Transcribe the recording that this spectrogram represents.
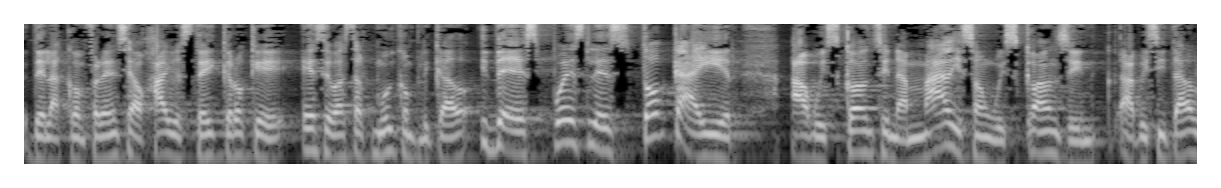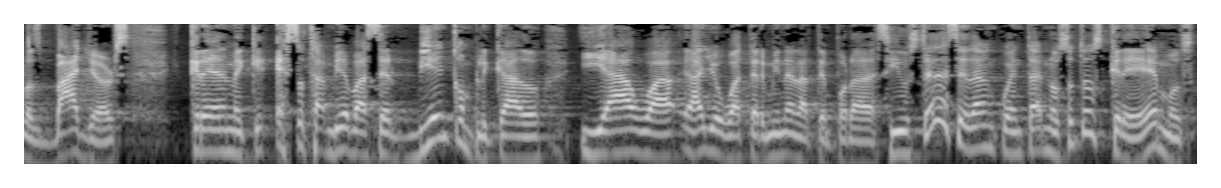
de la conferencia Ohio State. Creo que ese va a estar muy complicado. Y después les toca ir a Wisconsin, a Madison, Wisconsin, a visitar a los Badgers. Créanme que esto también va a ser bien complicado y Iowa termina la temporada. Si ustedes se dan cuenta, nosotros creemos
